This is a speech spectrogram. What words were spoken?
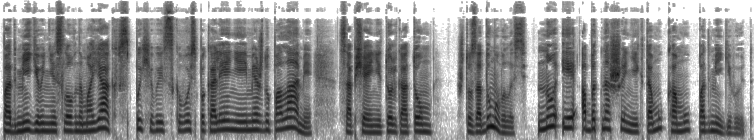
Подмигивание, словно маяк, вспыхивает сквозь поколения и между полами, сообщая не только о том, что задумывалось, но и об отношении к тому, кому подмигивают.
